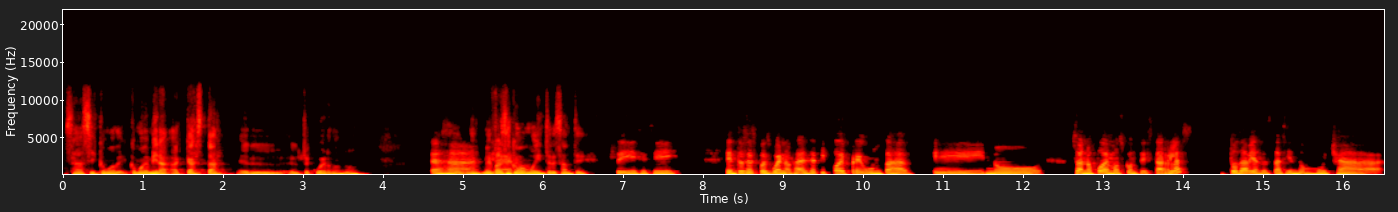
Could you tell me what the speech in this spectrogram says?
O sea, así como de, como de mira, acá está el, el recuerdo, ¿no? Ajá, me, parece como muy interesante. Sí, sí, sí. Entonces, pues bueno, o sea, ese tipo de preguntas eh, no, o sea, no podemos contestarlas. Todavía se está haciendo mucha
